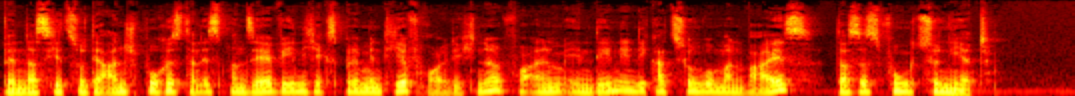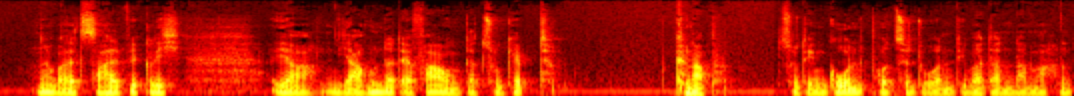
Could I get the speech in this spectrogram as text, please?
Wenn das jetzt so der Anspruch ist, dann ist man sehr wenig experimentierfreudig. Ne? Vor allem in den Indikationen, wo man weiß, dass es funktioniert. Ne? Weil es da halt wirklich ja, ein Jahrhundert Erfahrung dazu gibt. Knapp zu den Grundprozeduren, die wir dann da machen.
